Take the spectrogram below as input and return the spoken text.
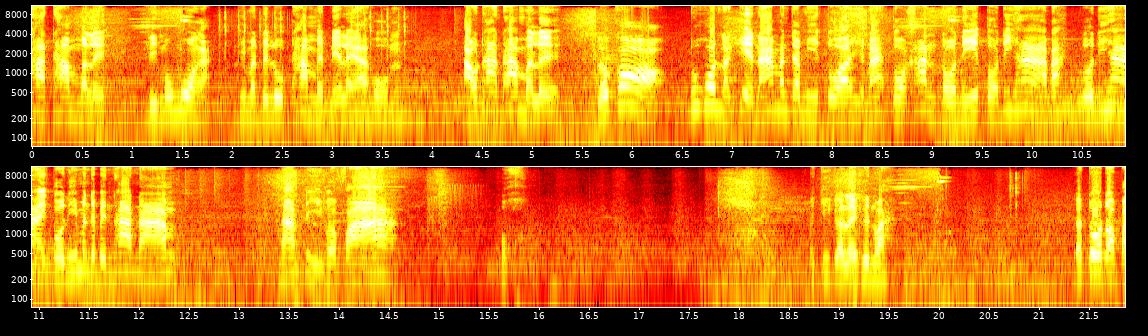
ธาถ้ำมาเลย สีม่วงๆอะ ที่มันเป็นรูปถ้ำแบบนี้เลยครับผม เอาธาถ้ำมาเลย แล้วก็ ทุกคนสังเกตนะ มันจะมีตัวเห็นไหมตัวขั้นตัวนี้ตัวที่ห้าปะตัวที่ห้าไอตัวนี้มันจะเป็นธาตุน้ำน้ำสีฟ้าฟาโอ้เมื่อกี้เกิดอะไรขึ้นวะ แล้วตัวต่อไป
